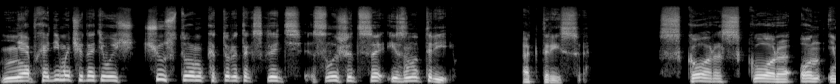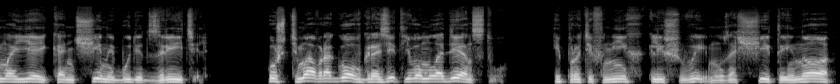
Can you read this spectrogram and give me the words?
Необходимо читать его с чувством, которое, так сказать, слышится изнутри. Актриса. Скоро-скоро он и моей кончины будет зритель. Уж тьма врагов грозит его младенству. И против них лишь вы ему защитой, но...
